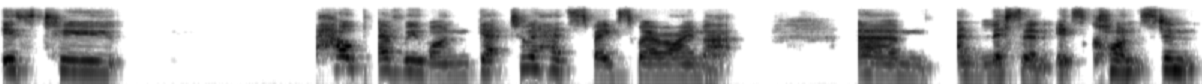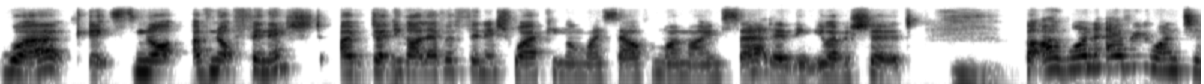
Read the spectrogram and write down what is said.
is to help everyone get to a headspace where I'm at um, and listen it's constant work. It's not i've not finished. I don't think i'll ever finish working on myself and my mindset. I don't think you ever should. Mm. but i want everyone to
